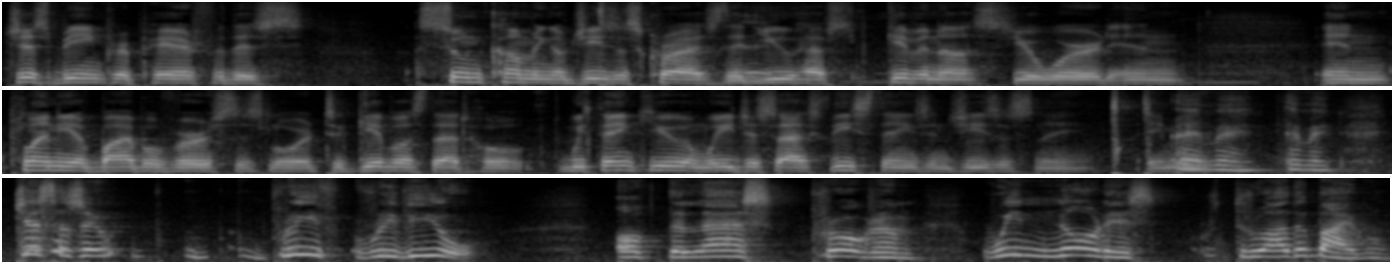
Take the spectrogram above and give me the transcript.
just being prepared for this soon coming of Jesus Christ that you have given us your word in in plenty of Bible verses, Lord, to give us that hope. We thank you and we just ask these things in Jesus' name. Amen. Amen. Amen. Just as a brief review of the last program, we noticed throughout the Bible,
